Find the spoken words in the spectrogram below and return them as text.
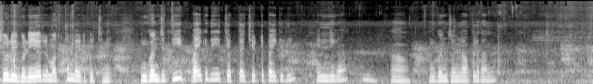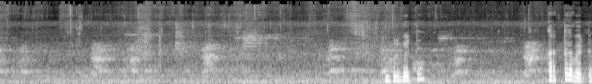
చూడు ఇప్పుడు ఏర్లు మొత్తం బయటకు వచ్చినాయి ఇంకొంచెం తీ పైకి తీ చెప్తా చెట్టు పైకి తీ మెల్లిగా. ఇంకొంచెం లోపల కానీ ఇప్పుడు పెట్టు. కరెక్ట్గా పెట్టు.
